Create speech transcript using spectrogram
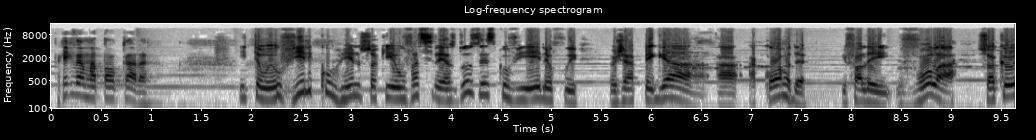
Pra que, que vai matar o cara? Então, eu vi ele correndo, só que eu vacilei. As duas vezes que eu vi ele, eu fui. Eu já peguei a, a, a corda e falei, vou lá. Só que eu,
